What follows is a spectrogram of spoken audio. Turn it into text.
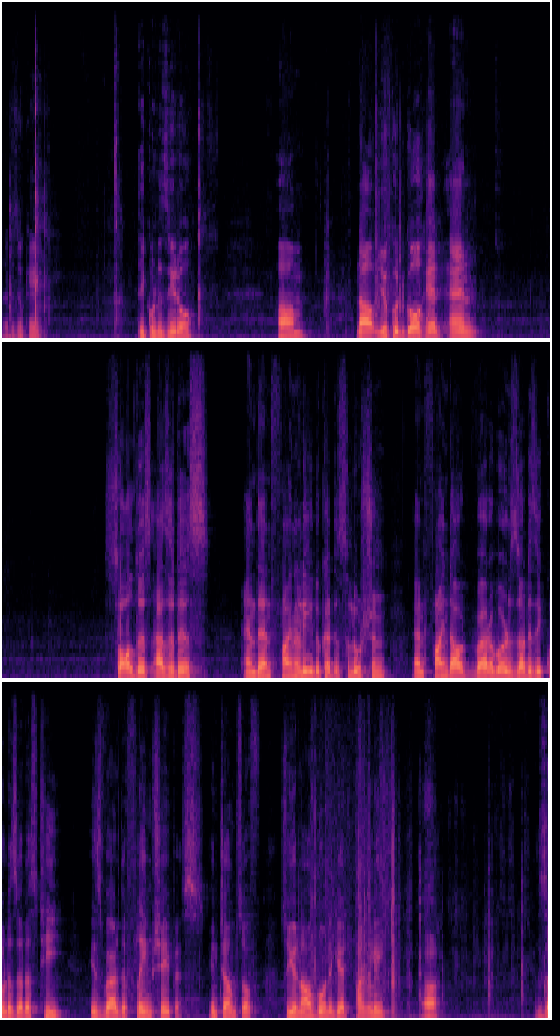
That is okay equal to 0. Um, now you could go ahead and solve this as it is and then finally look at the solution and find out wherever z is equal to z as t is where the flame shape is in terms of so you are now going to get finally uh, z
